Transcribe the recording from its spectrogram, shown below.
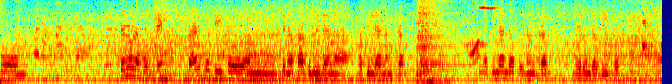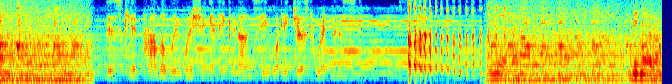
Opo. Tanong na po, te, saan po dito ang sinasabi nila na mabilan ng drugs? Mabilan daw po ng drugs. Meron daw dito. This kid probably wishing if he could unsee what he just witnessed. Hindi niya alam. Hindi niya alam.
